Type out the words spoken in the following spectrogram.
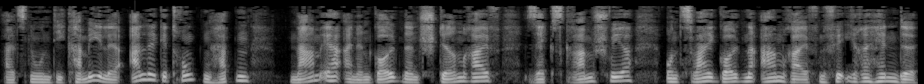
Als nun die Kamele alle getrunken hatten, nahm er einen goldenen Stirnreif, sechs Gramm schwer, und zwei goldene Armreifen für ihre Hände,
